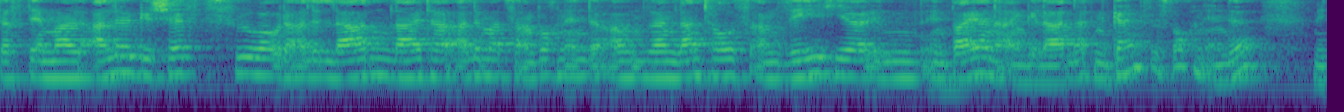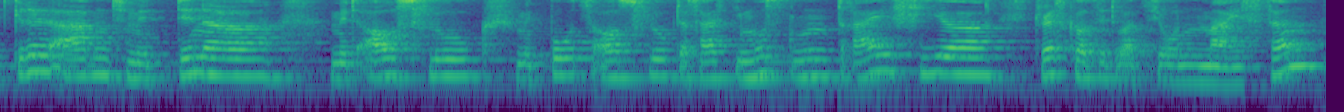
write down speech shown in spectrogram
dass der mal alle Geschäftsführer oder alle Ladenleiter alle mal zu einem Wochenende in sein Landhaus am See hier in, in Bayern eingeladen hat. Ein ganzes Wochenende mit Grillabend, mit Dinner, mit Ausflug, mit Bootsausflug. Das heißt, die mussten drei, vier Dresscode-Situationen meistern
